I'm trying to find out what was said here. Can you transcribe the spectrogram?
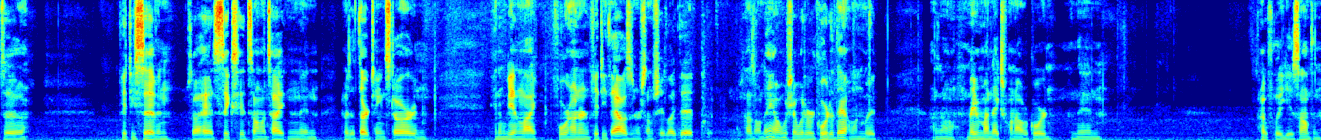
to 57, so I had six hits on a Titan, and it was a 13 star, and, and I'm getting like 450,000 or some shit like that. I was like, damn, I wish I would have recorded that one, but I don't know. Maybe my next one I'll record, and then hopefully get something.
